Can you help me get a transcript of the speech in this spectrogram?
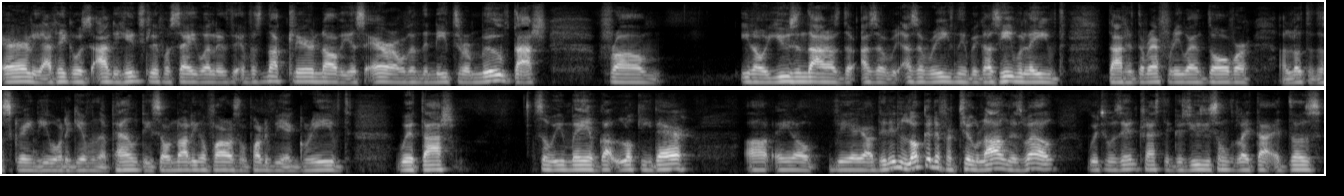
early. I think it was Andy Hinchcliffe was saying, well, if, if it's not clear and obvious error, then they need to remove that from, you know, using that as the as a as a reasoning because he believed that if the referee went over and looked at the screen, he would have given a penalty. So Nottingham Forest will probably be aggrieved with that. So we may have got lucky there. Uh, you know, VAR. They didn't look at it for too long as well, which was interesting because usually something like that it does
